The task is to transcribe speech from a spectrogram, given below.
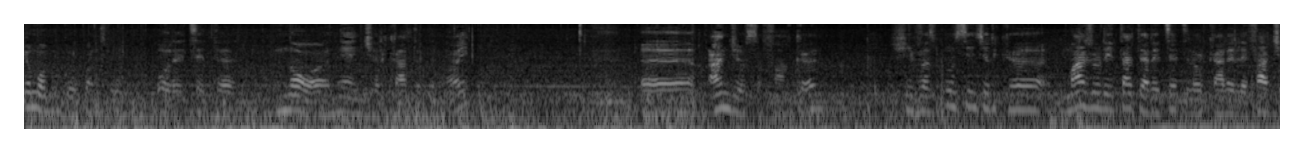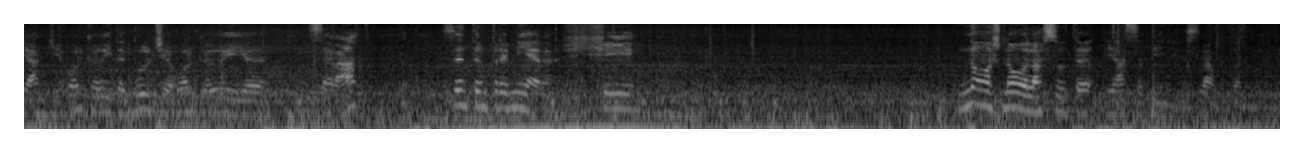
Eu mă bucur pentru o rețetă nouă, neîncercată de noi. Uh, Angie o să facă și vă spun sincer că majoritatea rețetelor care le face Angie, orică îi de dulce, orică îi uh, sărat, sunt în premieră și 99% iasă bine, slavă Domnului,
